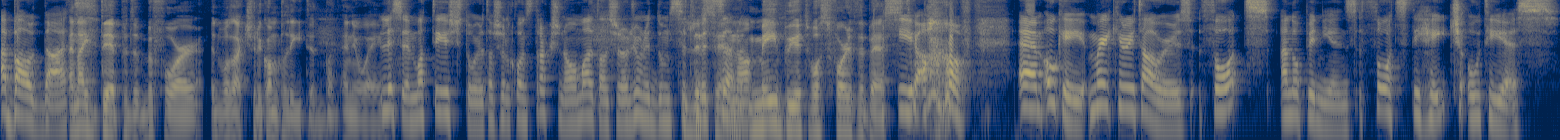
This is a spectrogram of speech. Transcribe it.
about that. And I dipped before it was actually completed, but anyway. Listen, ma tiex tur ta' il-construction għaw Malta l-xi raġuni ddum 600 sena. Maybe it was for the best. Jaf. Um, okay, Mercury Towers, thoughts and opinions, thoughts T-H-O-T-S.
